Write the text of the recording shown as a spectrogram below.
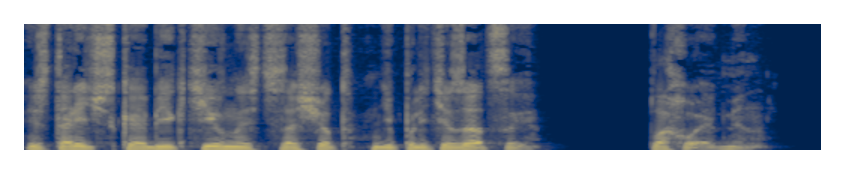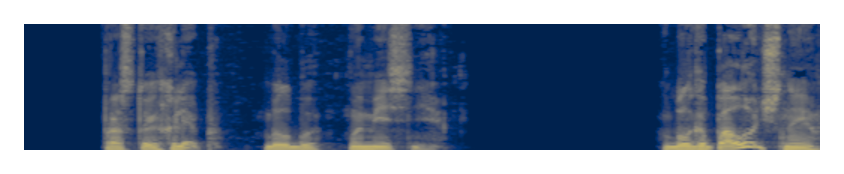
Историческая объективность за счет деполитизации – плохой обмен. Простой хлеб был бы уместнее. В благополучные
